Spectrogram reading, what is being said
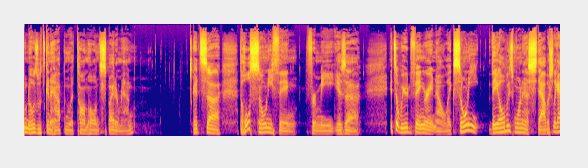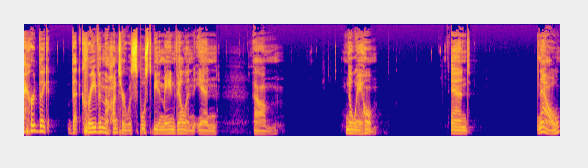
who knows what's going to happen with Tom Holland's Spider Man? It's uh, the whole Sony thing for me is a it's a weird thing right now. Like Sony, they always want to establish. Like I heard like that Kraven the Hunter was supposed to be the main villain in um, No Way Home, and now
